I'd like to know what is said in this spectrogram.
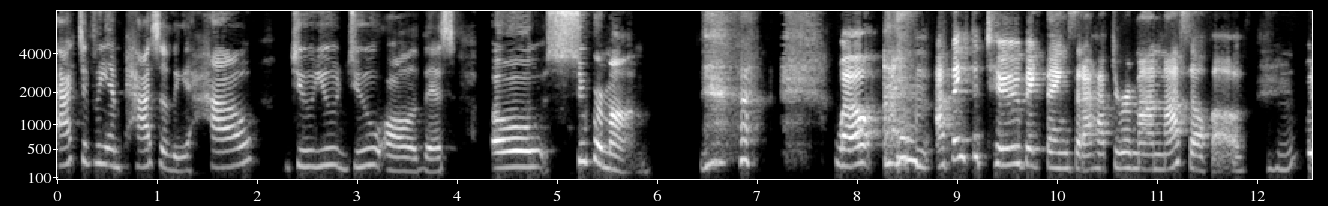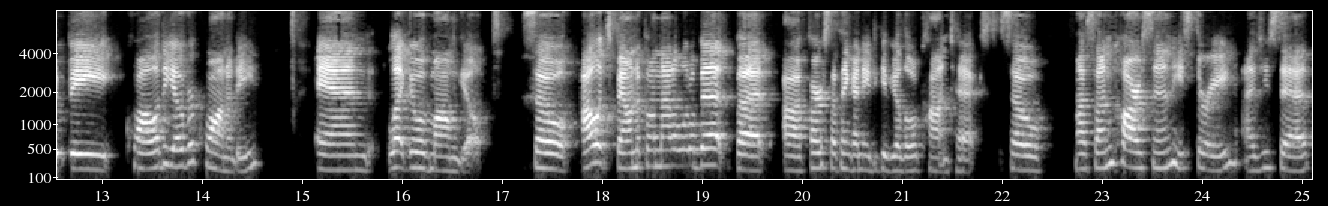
actively and passively how do you do all of this? Oh, super mom. well, I think the two big things that I have to remind myself of mm-hmm. would be quality over quantity and let go of mom guilt. So I'll expound upon that a little bit, but uh, first I think I need to give you a little context. So my son Carson, he's three, as you said,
